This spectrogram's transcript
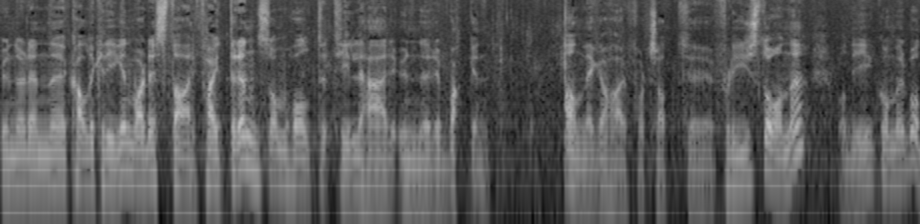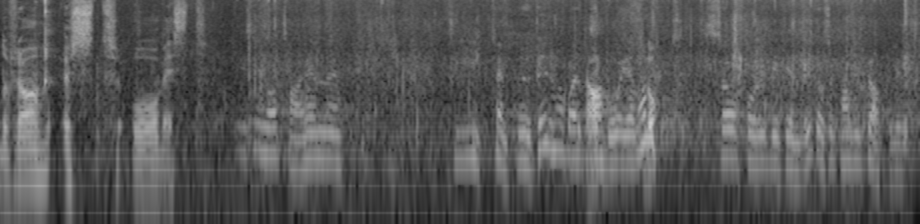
Under den kalde krigen var det Starfighteren som holdt til her under bakken. Anlegget har fortsatt eh, fly stående, og de kommer både fra øst og vest. Hvis vi nå tar en eh, 10-15 minutter og bare, Ja, bare gå igjennom, flott. så får vi et litt inntrykk, og så kan vi prate litt.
